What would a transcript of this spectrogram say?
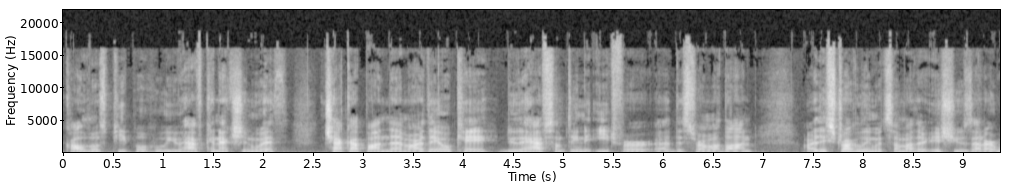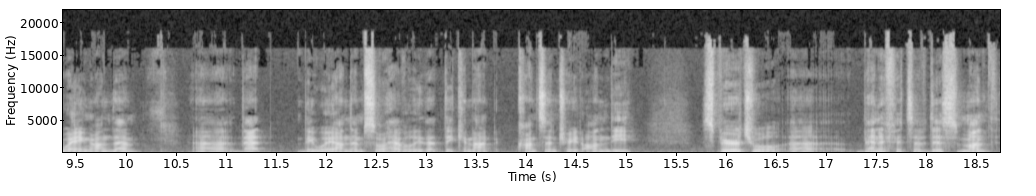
call those people who you have connection with, check up on them. Are they okay? Do they have something to eat for uh, this Ramadan? Are they struggling with some other issues that are weighing on them, uh, that they weigh on them so heavily that they cannot concentrate on the spiritual uh, benefits of this month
